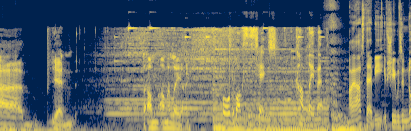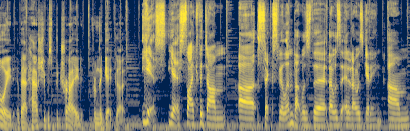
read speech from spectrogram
Uh, yeah, I'm, I'm a Leo. All the boxes ticked. Can't believe it. I asked Abby if she was annoyed about how she was portrayed from the get go. Yes, yes, like the dumb uh, sex villain. That was the that was the edit I was getting. Um,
